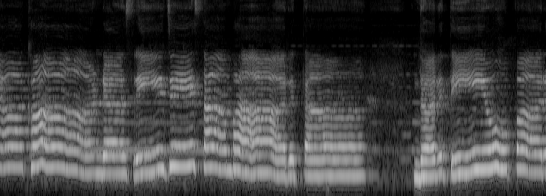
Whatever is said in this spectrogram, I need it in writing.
અખંડ શ્રીજી સંભારતા ધરતી ઉપર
